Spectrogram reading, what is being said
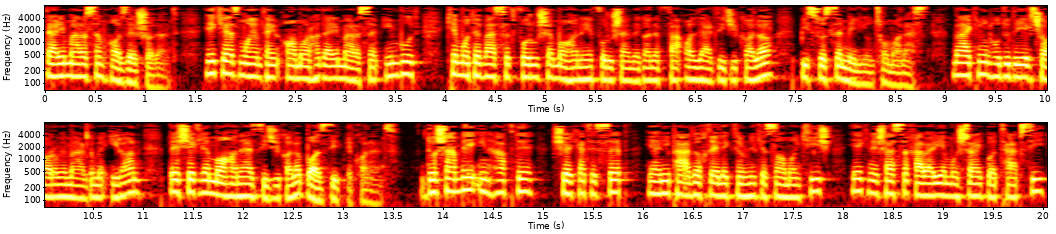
در این مراسم حاضر شدند. یکی از مهمترین آمارها در این مراسم این بود که متوسط فروش ماهانه فروشندگان فعال در دیجیکالا 23 میلیون تومان است و اکنون حدود یک چهارم مردم ایران به شکل ماهانه از دیجیکالا بازدید می کنند. دوشنبه این هفته شرکت سپ یعنی پرداخت الکترونیک سامانکیش یک نشست خبری مشترک با تپسی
